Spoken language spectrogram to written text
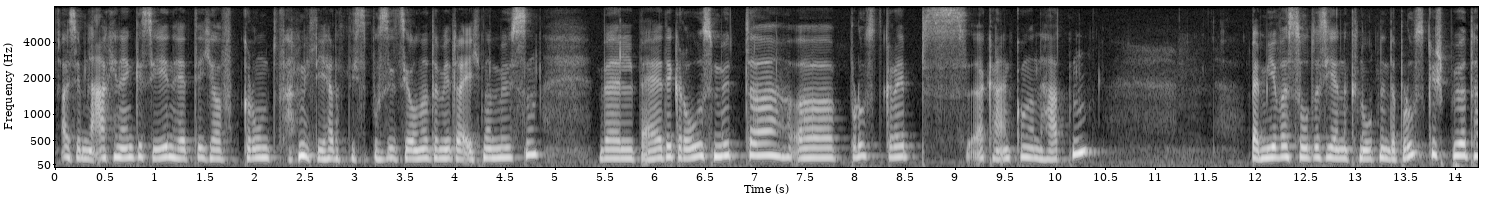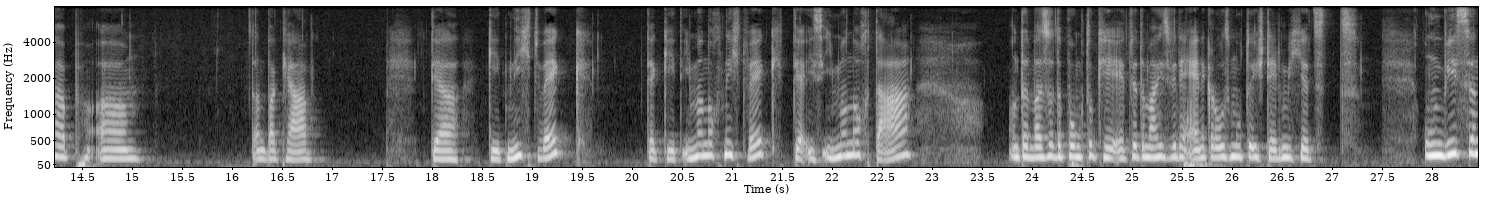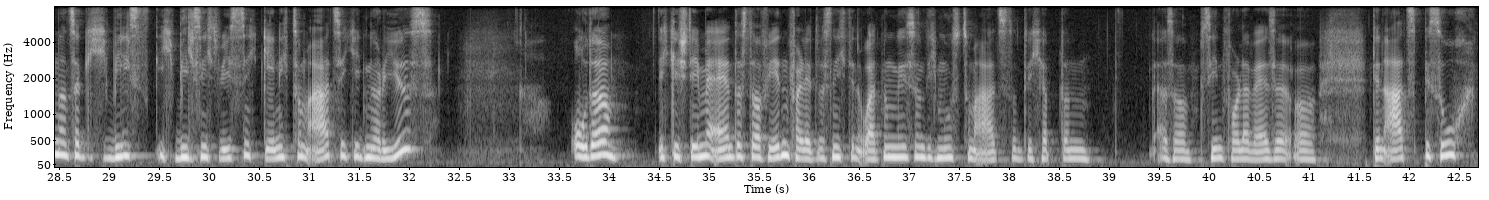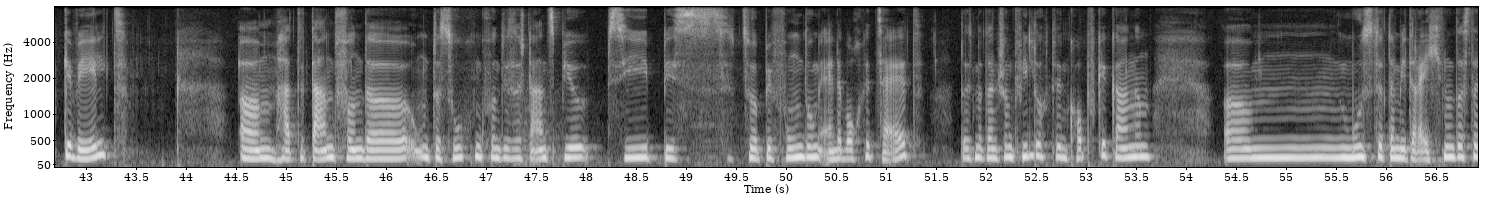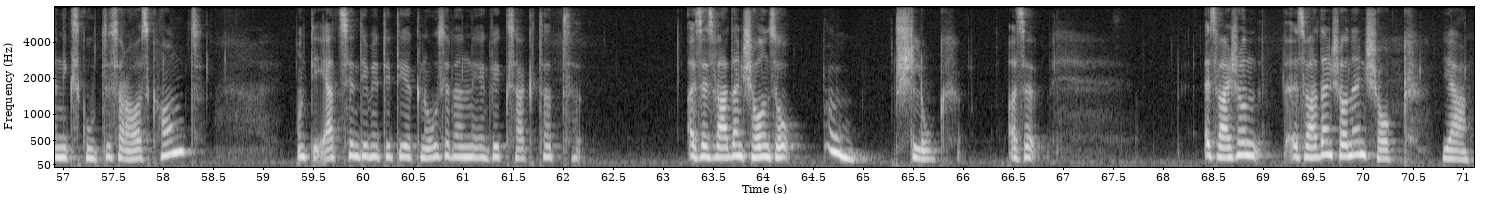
Also im Nachhinein gesehen hätte ich aufgrund familiärer Dispositionen damit rechnen müssen, weil beide Großmütter äh, Brustkrebserkrankungen hatten. Bei mir war es so, dass ich einen Knoten in der Brust gespürt habe. Äh, dann war klar, der geht nicht weg, der geht immer noch nicht weg, der ist immer noch da. Und dann war so der Punkt, okay, entweder mache ich es wie die eine Großmutter, ich stelle mich jetzt unwissend und sage, ich will es ich will's nicht wissen, ich gehe nicht zum Arzt, ich ignoriere es. Oder ich gestehe mir ein, dass da auf jeden Fall etwas nicht in Ordnung ist und ich muss zum Arzt. Und ich habe dann also sinnvollerweise äh, den Arztbesuch gewählt, ähm, hatte dann von der Untersuchung von dieser Standsbiopsie bis zur Befundung eine Woche Zeit. Da ist mir dann schon viel durch den Kopf gegangen ähm, musste damit rechnen, dass da nichts Gutes rauskommt. Und die Ärztin, die mir die Diagnose dann irgendwie gesagt hat, also es war dann schon so, uh, Schluck. Also es war, schon, es war dann schon ein Schock, ja.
